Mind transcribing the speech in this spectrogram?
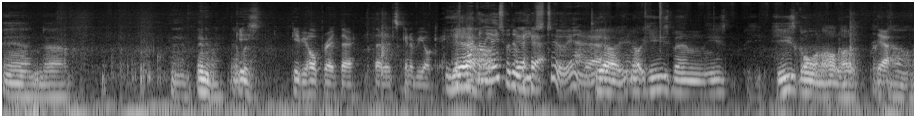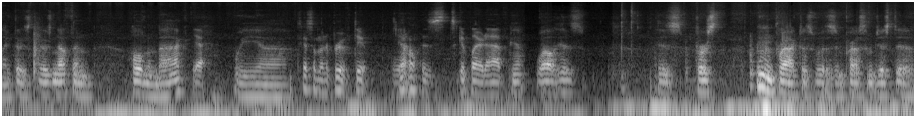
and, uh, and anyway, it Gi- was give you hope right there that it's going to be okay. He's back on the Yeah. ice within Yeah. weeks too. Yeah. Yeah. yeah, you know, he's been he's he's going all out right Yeah. now. Like there's there's nothing holding him back. Yeah, We uh, it's got something to prove too. You Yeah. know, it's, it's a good player to have. yeah. Well, his his first practice was impressive just to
